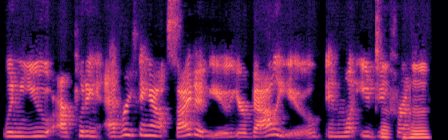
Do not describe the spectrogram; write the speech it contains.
when you are putting everything outside of you, your value in what you do for Mhm. others,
